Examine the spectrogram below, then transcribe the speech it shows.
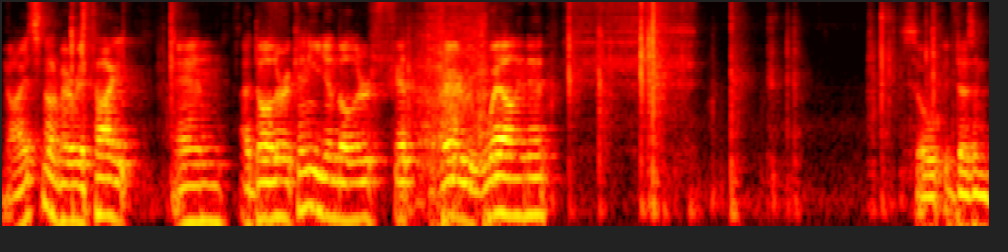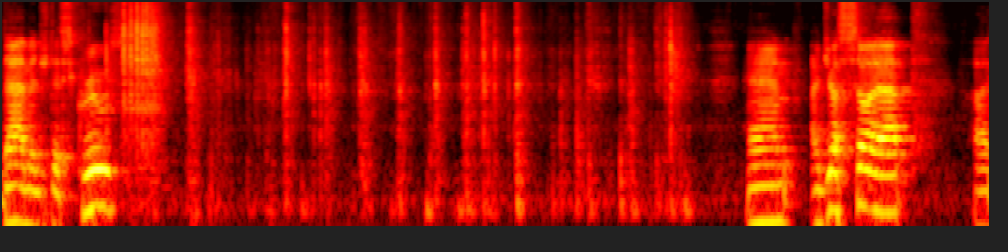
No, it's not very tight and a dollar, Canadian dollar fit very well in it. So it doesn't damage the screws. And I just saw that uh,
